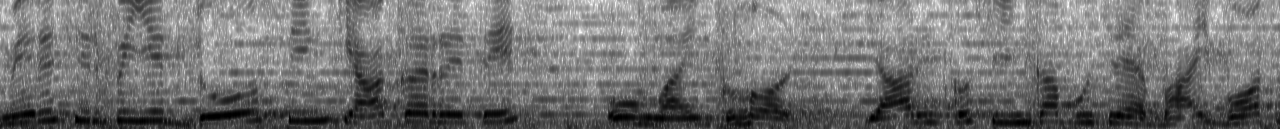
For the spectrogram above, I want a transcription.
मेरे सिर पे ये दो सिंह क्या कर रहे थे? ओ माई गॉड यार इसको सीन का पूछ रहे हैं? भाई बहुत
